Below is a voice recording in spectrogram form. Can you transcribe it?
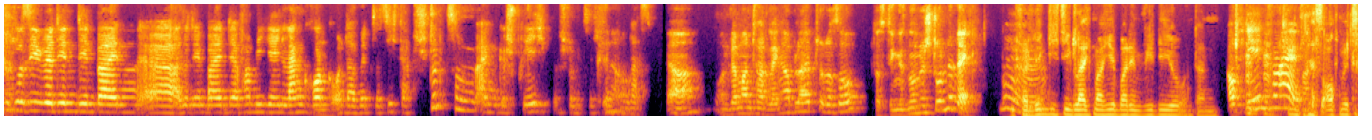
inklusive den, den beiden, äh, also den beiden der Familie Langrock und da wird es sich da bestimmt zum einem Gespräch bestimmt sich finden genau. lassen. Ja, und wenn man einen Tag länger bleibt oder so, das Ding ist nur eine Stunde weg. Hm. Verlinke ich die gleich mal hier bei dem Video und dann. Auf jeden Fall. das auch mit.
